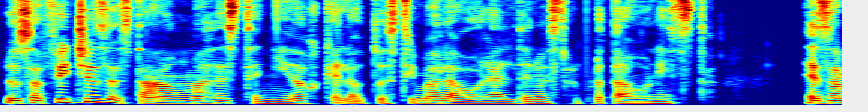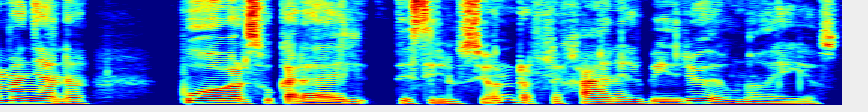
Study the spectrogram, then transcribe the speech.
Los afiches estaban más desteñidos que la autoestima laboral de nuestra protagonista. Esa mañana pudo ver su cara de desilusión reflejada en el vidrio de uno de ellos,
